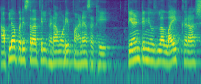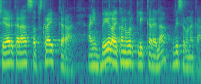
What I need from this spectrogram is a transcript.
आपल्या परिसरातील घडामोडी पाहण्यासाठी टी एन टी न्यूजला लाईक करा शेअर करा सबस्क्राईब करा आणि बेल आयकॉनवर क्लिक करायला विसरू नका.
